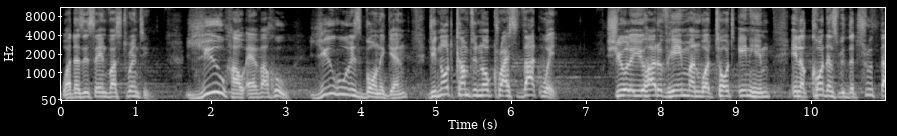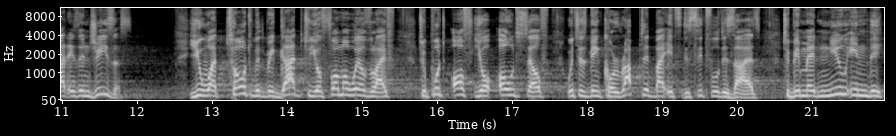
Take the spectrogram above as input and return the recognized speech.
What does it say in verse 20? You, however, who? You who is born again did not come to know Christ that way. Surely you heard of him and were taught in him in accordance with the truth that is in Jesus. You were taught with regard to your former way of life to put off your old self, which is being corrupted by its deceitful desires, to be made new in the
